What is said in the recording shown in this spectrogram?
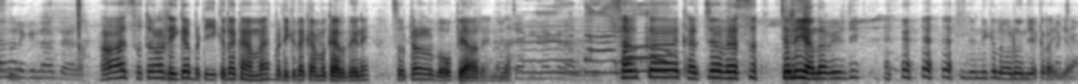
ਨਾਲ ਕਿੰਨਾ ਪਿਆਰ ਹਾਂ ਸੁੱਟਣ ਨਾਲ ਠੀਕ ਹੈ ਬੁਟੀਕ ਦਾ ਕੰਮ ਹੈ ਬੁਟੀਕ ਦਾ ਕੰਮ ਕਰਦੇ ਨੇ। ਸੁੱਟਣ ਨਾਲ ਬਹੁਤ ਪਿਆਰ ਹੈ ਇਹਨਾਂ ਦਾ। ਸਰਕਾ ਖਰਚਾ ਬਸ ਚੱਲੀ ਜਾਂਦਾ ਵੀਰ ਜੀ। ਜਿੰਨੀ ਕੁ ਲੋੜ ਹੁੰਦੀ ਹੈ ਕਰਾਈ ਜਾ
